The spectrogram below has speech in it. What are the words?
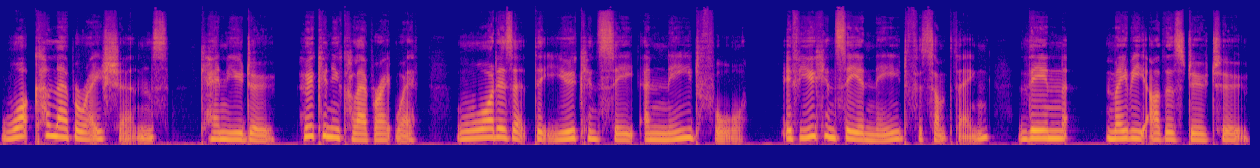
What collaborations can you do? Who can you collaborate with? What is it that you can see a need for? If you can see a need for something, then maybe others do too.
